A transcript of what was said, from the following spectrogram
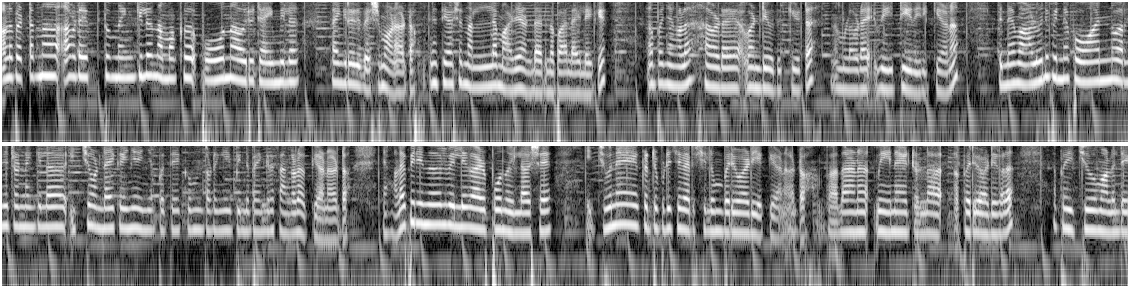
നമ്മൾ പെട്ടെന്ന് അവിടെ എത്തുമെങ്കിൽ നമുക്ക് പോകുന്ന ആ ഒരു ടൈമിൽ ഭയങ്കര ഒരു വിഷമമാണ് കേട്ടോ. അത്യാവശ്യം നല്ല മഴയുണ്ടായിരുന്നു പാലായിലേക്ക്. അപ്പോൾ ഞങ്ങൾ അവിടെ വണ്ടി ഒതുക്കിയിട്ട് നമ്മളവിടെ വെയിറ്റ് ചെയ്തിരിക്കുകയാണ്. പിന്നെ വാളൂന് പിന്നെ പോകാൻ എന്ന് പറഞ്ഞിട്ടുണ്ടെങ്കിൽ ഇച്ച ഉണ്ടായി കഴിഞ്ഞ് കഴിഞ്ഞപ്പോഴത്തേക്കും തുടങ്ങി പിന്നെ ഭയങ്കര സങ്കടമൊക്കെയാണ് കേട്ടോ. ഞങ്ങളെ പിരിയുന്നതിൽ വലിയ കുഴപ്പമൊന്നുമില്ല. പക്ഷേ ഇച്ചുവിനെ കെട്ടിപ്പിടിച്ച് കരച്ചിലും പരിപാടിയൊക്കെയാണ് കേട്ടോ. അപ്പോൾ അതാണ് മെയിനായിട്ടുള്ള പരിപാടികൾ അപ്പോൾ ഇച്ചു മാളിന്റെ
